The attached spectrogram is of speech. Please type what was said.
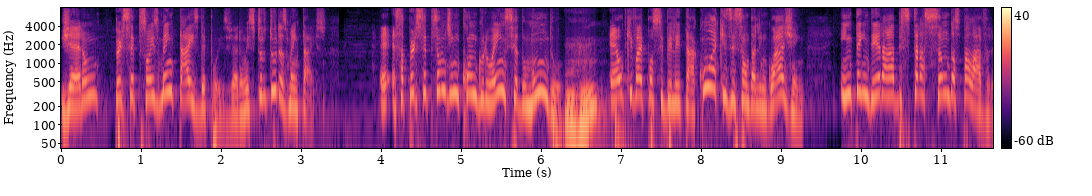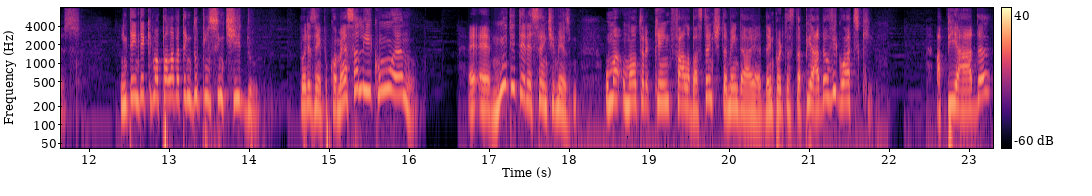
geram percepções mentais depois, geram estruturas mentais. É, Essa percepção de incongruência do mundo é o que vai possibilitar, com a aquisição da linguagem, entender a abstração das palavras. Entender que uma palavra tem duplo sentido. Por exemplo, começa ali com um ano. É, é muito interessante mesmo. Uma, uma outra, quem fala bastante também da, da importância da piada é o Vygotsky. A piada,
